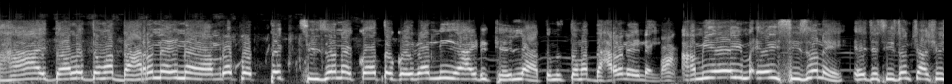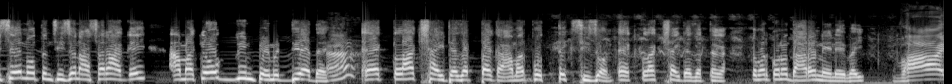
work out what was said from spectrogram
ভাই তাহলে তোমার ধারণাই নাই। আমরা প্রত্যেক সিজনে কত কইরা নি আইডি খেললা তুমি তোমার ধারণাই নাই। আমি এই এই সিজনে এই যে সিজন চাষ হইছে নতুন সিজন আসার আগেই আমাকে অগ্রিম পেমেন্ট দিয়ে দেয়। হ্যাঁ? এক লাখ ষাট হাজার টাকা আমার প্রত্যেক সিজন এক লাখ ষাট হাজার টাকা। তোমার কোনো ধারণাই নেই ভাই। ভাই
